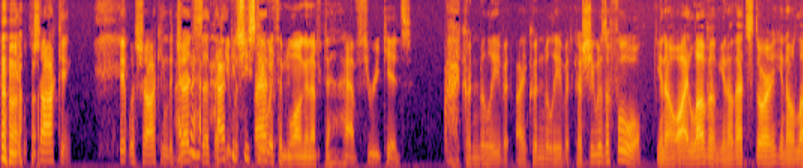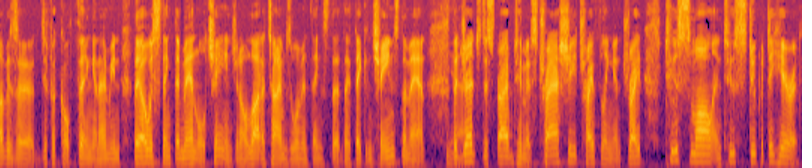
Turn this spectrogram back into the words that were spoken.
it was shocking. It was shocking. The judge said that how he could she stay with him long enough to have three kids? I couldn't believe it. I couldn't believe it because she was a fool. You know, I love him. You know that story. You know, love is a difficult thing, and I mean, they always think the man will change. You know, a lot of times the woman thinks that, that they can change the man. Yeah. The judge described him as trashy, trifling, and trite, too small and too stupid to hear it.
